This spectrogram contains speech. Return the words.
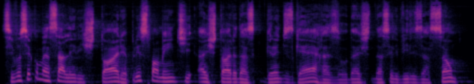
se você começar a ler história, principalmente a história das grandes guerras ou das, da civilização,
